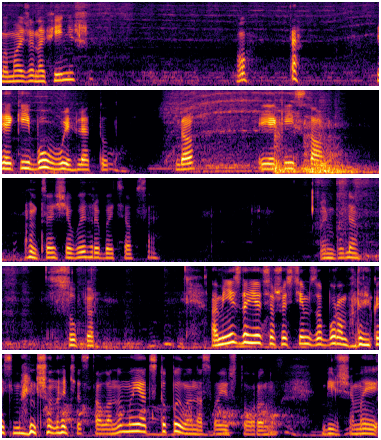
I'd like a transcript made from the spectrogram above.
Ми майже на фініші. О, та. Який був вигляд тут. Да? І який став. Це ще вигребеться все. І буде супер. А мені здається, що з цим забором вона якась менша наче стала. Ну, ми відступили на свою сторону більше. Ми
